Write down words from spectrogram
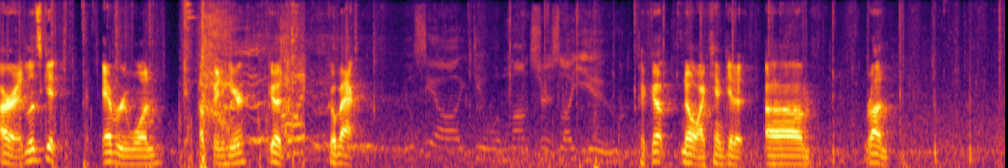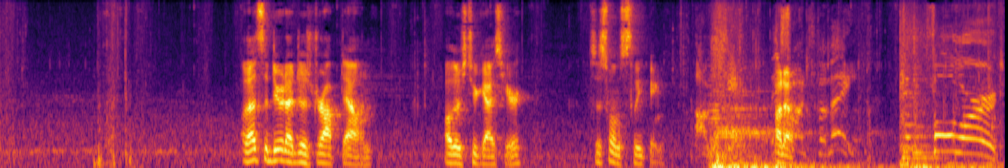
All right, let's get everyone up in here. Good. Go back. You'll see how I deal with monsters like you. Pick up. No, I can't get it. Um, run. Oh, that's the dude I just dropped down. Oh, there's two guys here. So this one's sleeping. Oh shit! This Oh, no. one's for me. Forward!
